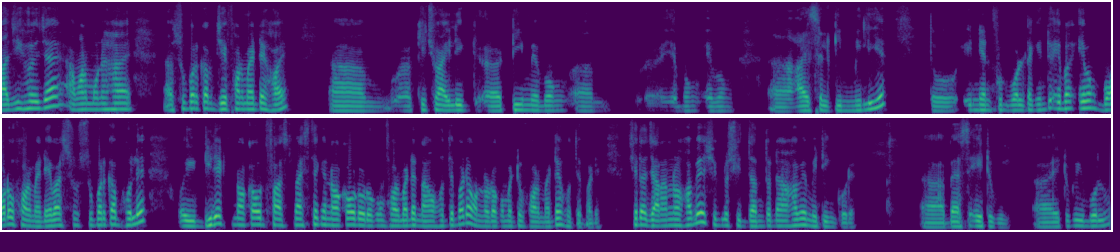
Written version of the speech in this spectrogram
রাজি হয়ে যায়, আমার মনে হয় সুপার কাপ যে ফরম্যাটে হয় কিছু আই লিগ টিম এবং এবং এবং আইএসএল টিম মিলিয়ে তো ইন্ডিয়ান ফুটবলটা কিন্তু এবং এবং বড় ফরম্যাট এবার সুপার কাপ হলে ওই ডিরেক্ট নকআউট ফার্স্ট ম্যাচ থেকে নকআউট ওরকম ফরম্যাটে নাও হতে পারে অন্যরকম একটু ফরম্যাটে হতে পারে। সেটা জানানো হবে সেগুলো সিদ্ধান্ত নেওয়া হবে মিটিং করে। ব্যাস এইটুকুই। আহ, এইটুকুই বলব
